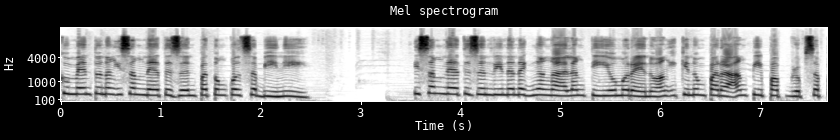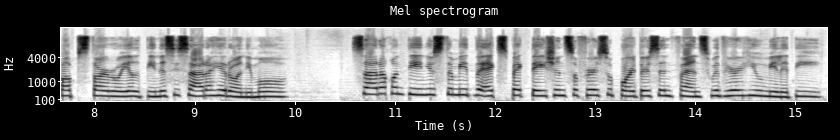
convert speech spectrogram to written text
Komento ng isang netizen patungkol sa Bini. Isang netizen rin na nagngangalang Tio Moreno ang ikinumpara ang P-pop group sa pop star royalty na si Sarah Geronimo. Sarah continues to meet the expectations of her supporters and fans with her humility.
